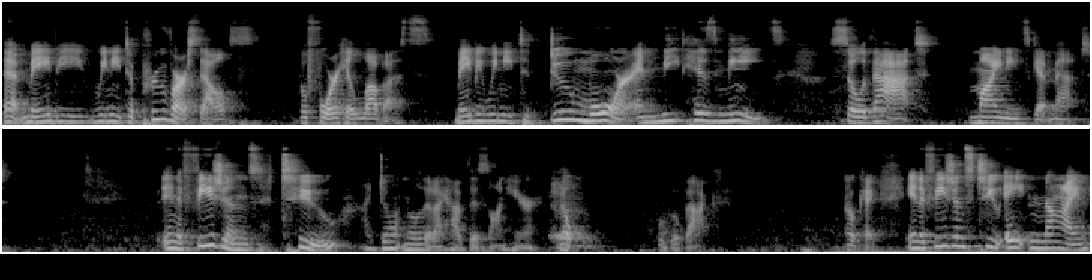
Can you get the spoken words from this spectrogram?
That maybe we need to prove ourselves before He'll love us. Maybe we need to do more and meet His needs so that my needs get met. In Ephesians 2, I don't know that I have this on here. Nope. We'll go back. Okay. In Ephesians 2 8 and 9,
